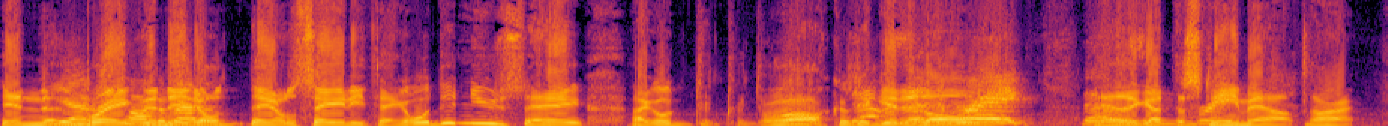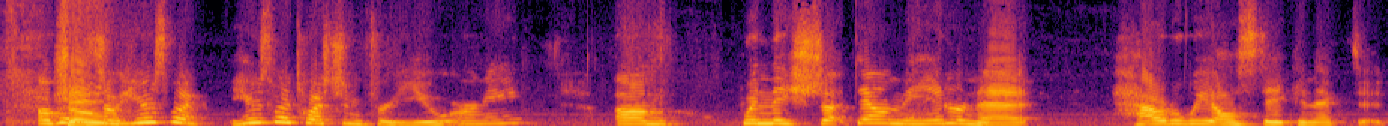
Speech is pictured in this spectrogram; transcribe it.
in the Yeah, break." Then they don't it. they don't say anything. Well, didn't you say? I go, "Oh, because they get it all." break. Yeah, they got the steam out. All right. Okay, so, so, here's my here's my question for you, Ernie. Um, when they shut down the internet, how do we all stay connected?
